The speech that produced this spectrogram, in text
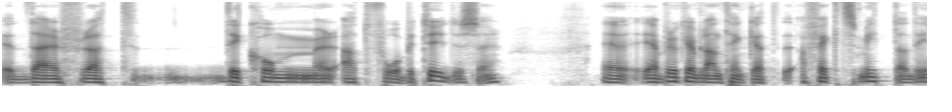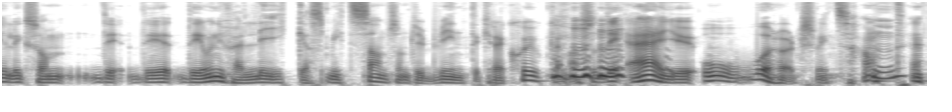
därför att det kommer att få betydelse. Eh, jag brukar ibland tänka att affektsmitta, det är, liksom, det, det, det är ungefär lika smittsamt som typ vinterkräksjukan. Alltså det är ju oerhört smittsamt. Mm.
